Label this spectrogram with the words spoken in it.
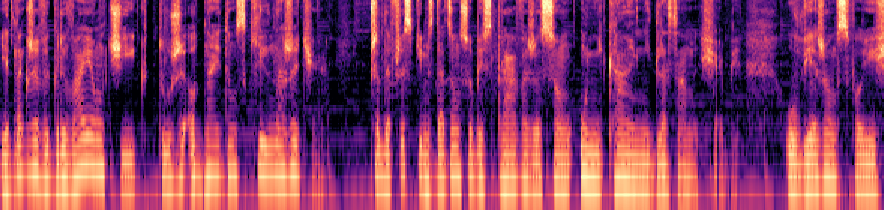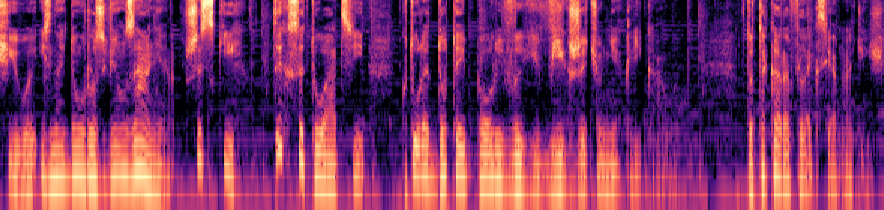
Jednakże wygrywają ci, którzy odnajdą skill na życie. Przede wszystkim zdadzą sobie sprawę, że są unikalni dla samych siebie. Uwierzą w swoje siły i znajdą rozwiązania wszystkich tych sytuacji, które do tej pory w ich, w ich życiu nie klikały. To taka refleksja na dziś.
